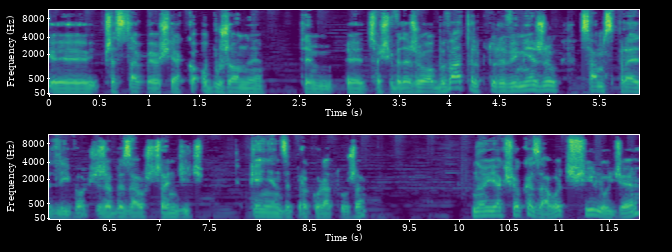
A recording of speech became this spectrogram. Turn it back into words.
y, przedstawiał się jako oburzony tym, y, co się wydarzyło, obywatel, który wymierzył sam sprawiedliwość, żeby zaoszczędzić pieniędzy prokuraturze. No i jak się okazało, ci ludzie,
